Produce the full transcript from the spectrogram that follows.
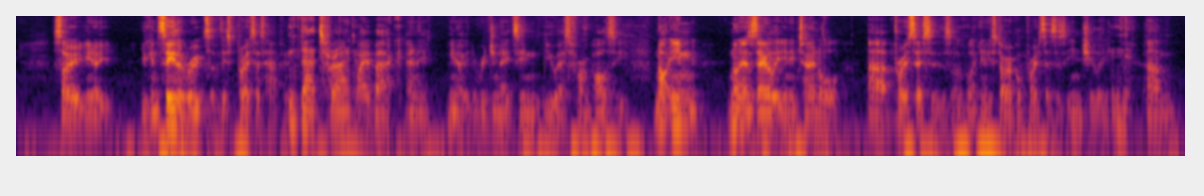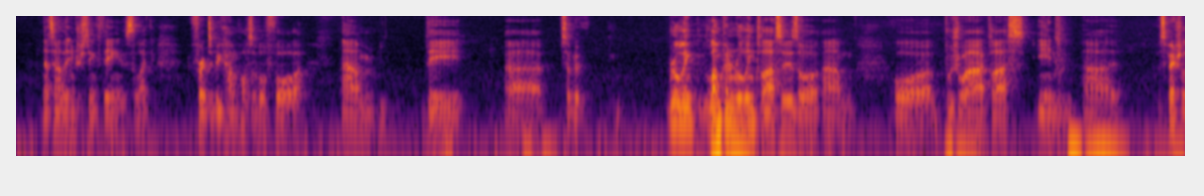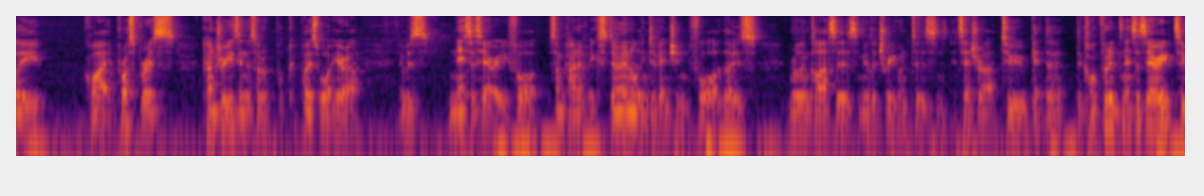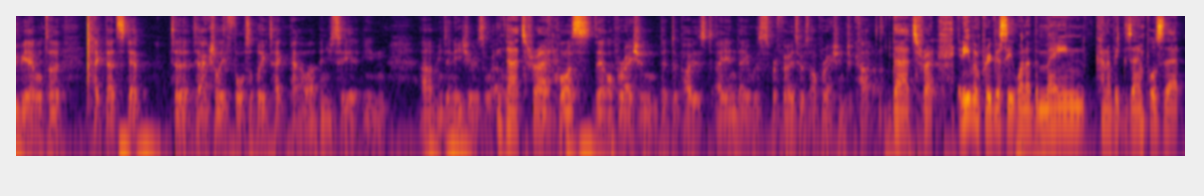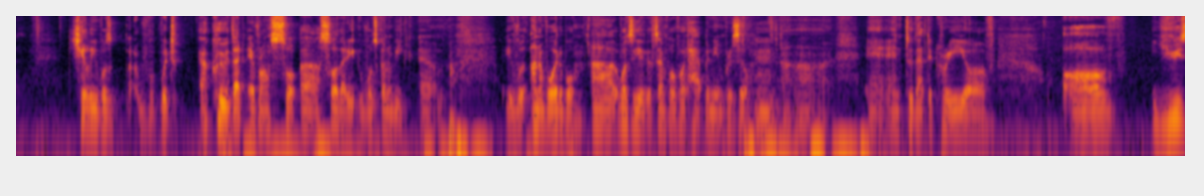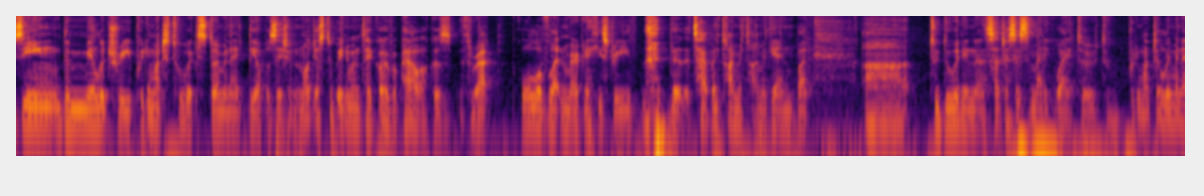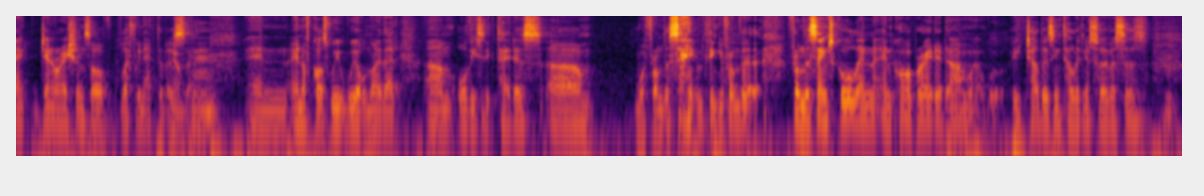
So, you know, you can see the roots of this process happening. That's uh, right. way back, and it, you know, it originates in U.S. foreign policy, not in, not necessarily in internal uh, processes, of like you know, historical processes in Chile. Um, that's another interesting thing is like, for it to become possible for um, the uh, sort of ruling lumpen ruling classes or um, or bourgeois class in uh, especially quite prosperous countries in the sort of post-war era, it was necessary for some kind of external intervention for those ruling classes, military juntas etc., to get the, the confidence necessary to be able to take that step to, to actually forcibly take power. And you see it in um, Indonesia as well. That's right. of course, the operation that deposed Allende was referred to as Operation Jakarta. That's right. And even previously, one of the main kind of examples that Chile was, uh, which a coup that everyone saw, uh, saw that it was going to be. Um, it was unavoidable. Uh, was the example of what happened in Brazil, uh, and, and to that degree of of using the military pretty much to exterminate the opposition, not just to beat them and take over power, because throughout all of Latin American history, it's happened time and time again. But uh, to do it in a, such a systematic way to, to pretty much eliminate generations of left wing activists. Yep. And, and and of course, we, we all know that um, all these dictators. Um, were from the same thinking from the from the same school and and cooperated um, each other's intelligence services.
